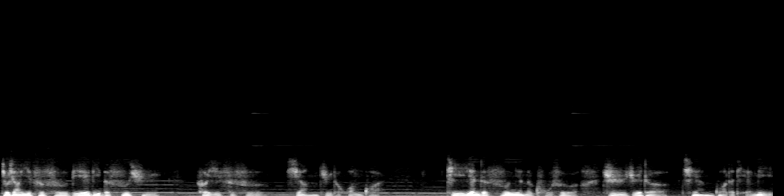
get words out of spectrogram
就像一次次别离的思绪，和一次次相聚的欢快，体验着思念的苦涩，咀嚼着牵挂的甜蜜，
